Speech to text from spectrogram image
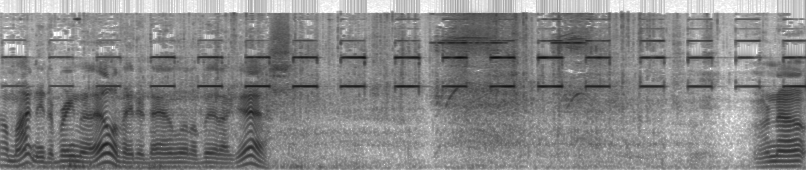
I might need to bring that elevator down a little bit, I guess. Or no,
